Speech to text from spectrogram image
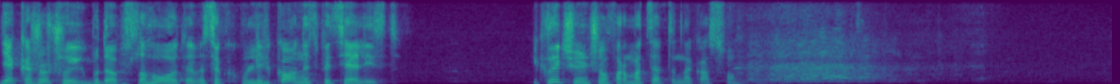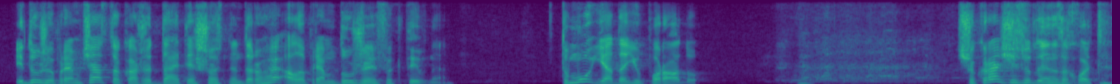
Я кажу, що їх буде обслуговувати висококваліфікований спеціаліст. І кличу іншого фармацевта на касу. І дуже прям часто кажуть, дайте щось недороге, але прям дуже ефективне. Тому я даю пораду. Що краще сюди не заходьте.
